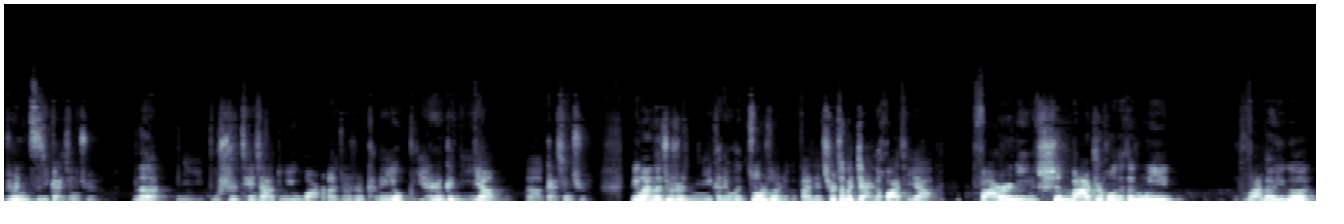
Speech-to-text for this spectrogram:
比如说你自己感兴趣，那你不是天下独一无二的，就是肯定也有别人跟你一样啊感兴趣。另外呢，就是你肯定会做着做着你会发现，其实特别窄的话题啊，反而你深挖之后呢，它容易发到一个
